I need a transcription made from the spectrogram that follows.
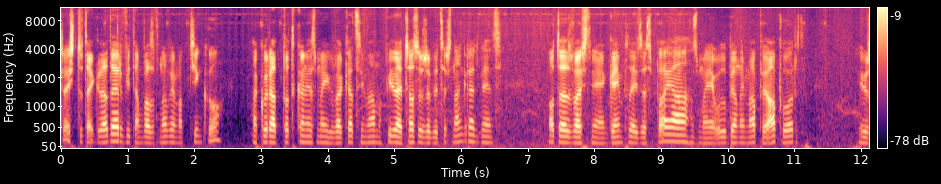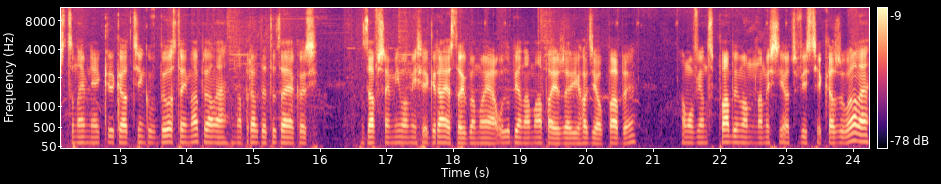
Cześć, tutaj Glader, witam was w nowym odcinku. Akurat pod koniec moich wakacji mam chwilę czasu, żeby coś nagrać, więc oto jest właśnie gameplay ze Spy'a, z mojej ulubionej mapy Upward. Już co najmniej kilka odcinków było z tej mapy, ale naprawdę tutaj jakoś zawsze miło mi się gra, jest to chyba moja ulubiona mapa, jeżeli chodzi o puby. A mówiąc puby mam na myśli oczywiście casuale,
